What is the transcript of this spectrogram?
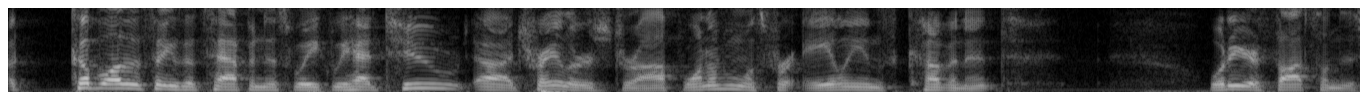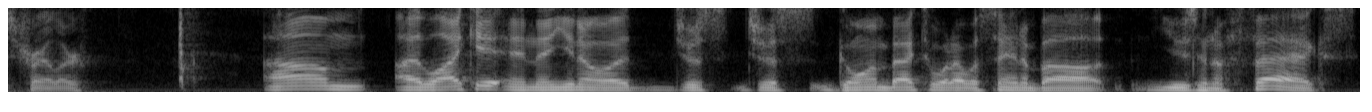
a couple other things that's happened this week. We had two uh, trailers drop. One of them was for Aliens Covenant. What are your thoughts on this trailer? Um, I like it, and then you know, uh, just just going back to what I was saying about using effects,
